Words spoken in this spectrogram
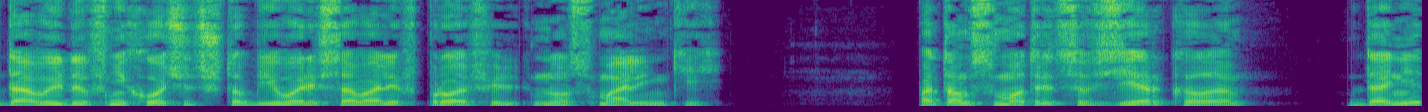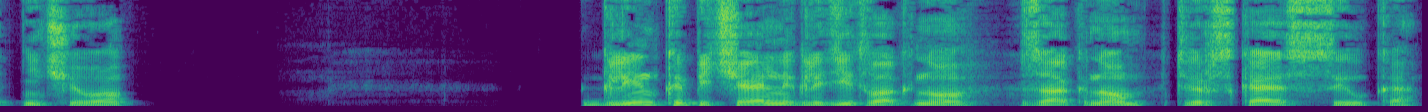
Давыдов не хочет, чтобы его рисовали в профиль, нос маленький. Потом смотрится в зеркало. Да нет, ничего. Глинка печально глядит в окно. За окном Тверская ссылка.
